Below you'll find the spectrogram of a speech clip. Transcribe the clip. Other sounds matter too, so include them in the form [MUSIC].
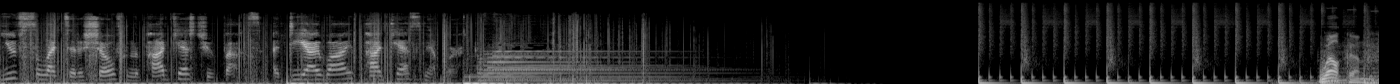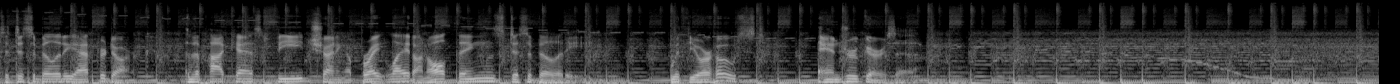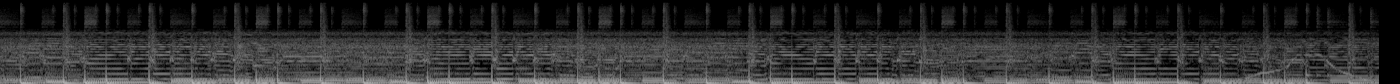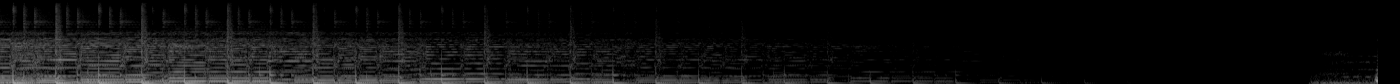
You've selected a show from the Podcast Jukebox, a DIY podcast network. Welcome to Disability After Dark, the podcast feed shining a bright light on all things disability. With your host, Andrew Gurza.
